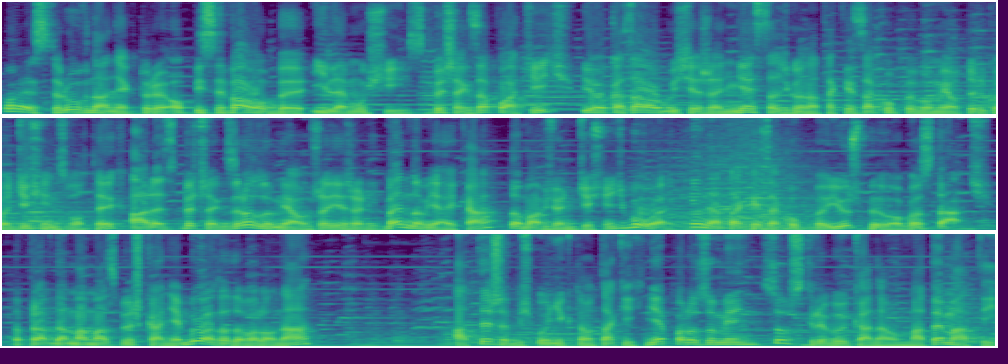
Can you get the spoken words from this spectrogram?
To jest równanie, które opisywałoby ile musi Zbyszek zapłacić i okazałoby się, że nie stać go na takie zakupy, bo miał tylko 10 zł, ale Zbyszek zrozumiał, że jeżeli będą jajka, to ma wziąć 10 bułek i na takie zakupy już było go stać. To prawda mama Zbyszka nie była zadowolona, a ty, żebyś uniknął takich nieporozumień, subskrybuj kanał Matemati.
